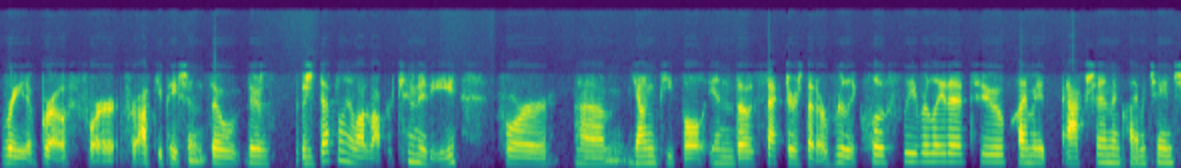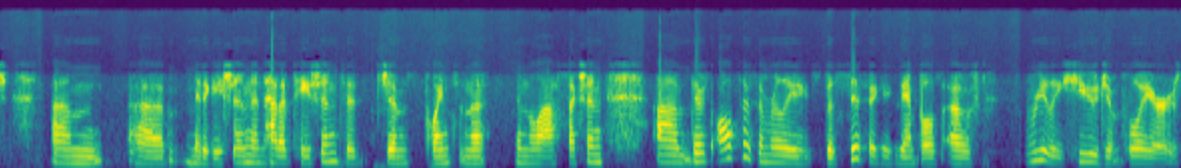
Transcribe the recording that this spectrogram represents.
rate of growth for, for occupation. So there's there's definitely a lot of opportunity for um, young people in those sectors that are really closely related to climate action and climate change um, uh, mitigation and adaptation. To Jim's points in the in the last section, um, there's also some really specific examples of really huge employers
